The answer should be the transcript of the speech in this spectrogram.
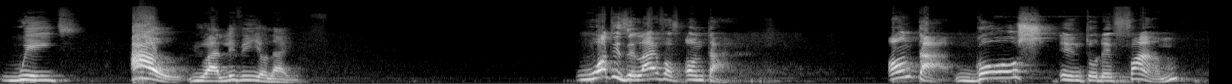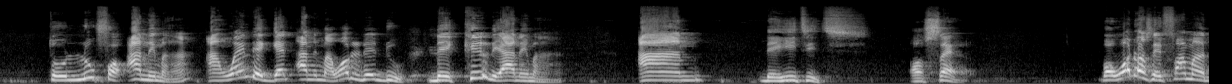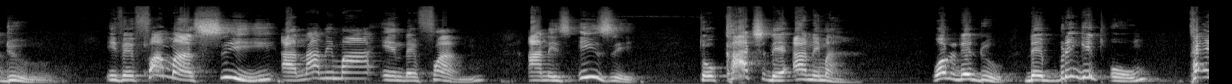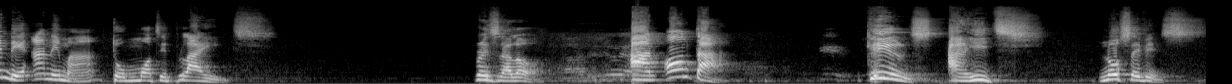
with how you are living your life. What is the life of hunter? Hunter goes into the farm to look for animal, and when they get animal, what do they do? They kill the animal and they eat it or sell. But what does a farmer do? If a farmer see an animal in the farm and it's easy to catch the animal, what do they do? They bring it home, turn the animal to multiply it. Praise the Lord. An hunter kills and eats. No savings.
